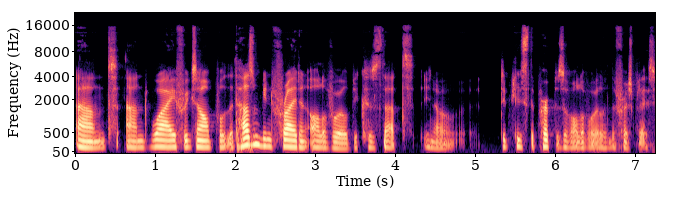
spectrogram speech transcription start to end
and and why, for example, it hasn't been fried in olive oil because that you know depletes the purpose of olive oil in the first place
